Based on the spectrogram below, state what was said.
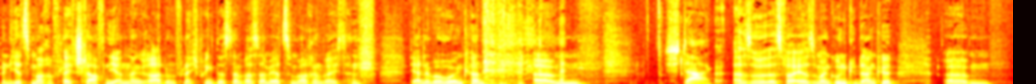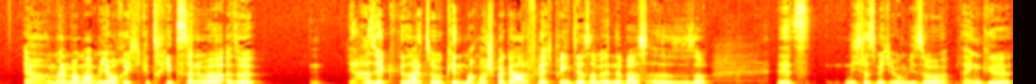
wenn ich jetzt mache, vielleicht schlafen die anderen gerade und vielleicht bringt das dann was, da mehr zu machen, weil ich dann die anderen überholen kann. ähm, Stark. Also das war eher so mein Grundgedanke. Ähm, ja, und meine Mama hat mich auch richtig getriezt dann immer, also ja, sie hat gesagt so, Kind, mach mal Spagat, vielleicht bringt dir das am Ende was. Also so, so jetzt nicht, dass mich irgendwie so dahin ge,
